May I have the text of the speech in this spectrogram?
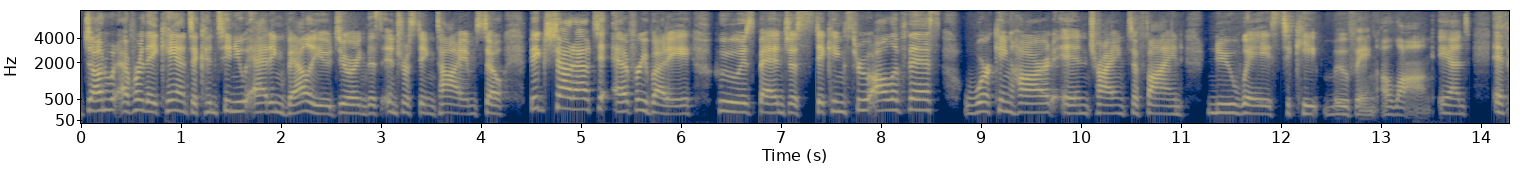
done whatever they can to continue adding value during this interesting time. So, big shout out to everybody who has been just sticking through all of this, working hard in trying to find new ways to keep moving along. And if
